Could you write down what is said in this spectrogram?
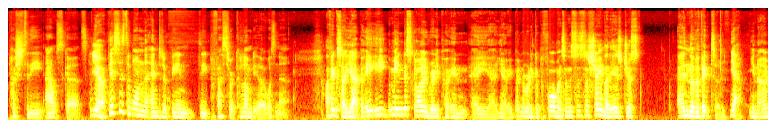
pushed to the outskirts. Yeah. This is the one that ended up being the professor at Columbia, though, wasn't it? I think so, yeah. But he, he I mean, this guy really put in a, uh, you know, he put in a really good performance, and it's just a shame that it is just another victim, Yeah. you know.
